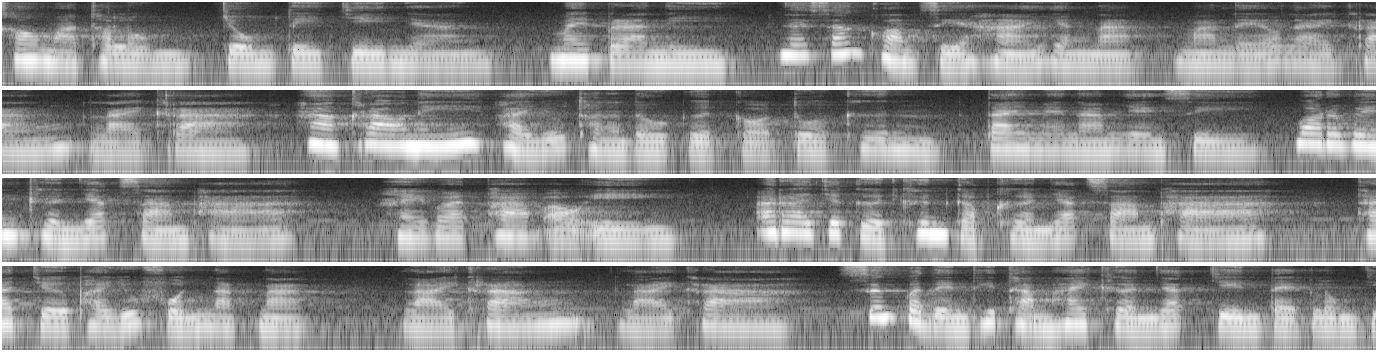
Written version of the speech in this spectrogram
เข้ามาถล่มโจมตีจีนอย่าง ไม่ปราณีและสร้างความเสียหายอย่างหนักมาแล้วหลายครั้งหลายครา หากคราวนี้พายุทอร์นาโดเกิดก่อตัวขึ้น ใต้แม่น้ำแยงซี บริเวณเขื่อนยักษ์สามผา ให้วาดภาพเอาเอง อะไรจะเกิดขึ้นกับเขื่อนยักษ์สามผา ถ้าเจอพายุฝนหนักๆ หลายครั้ง หลายครา ซึ่งประเด็นที่ทำให้เขื่อนยักษ์จีนแตกลงจ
